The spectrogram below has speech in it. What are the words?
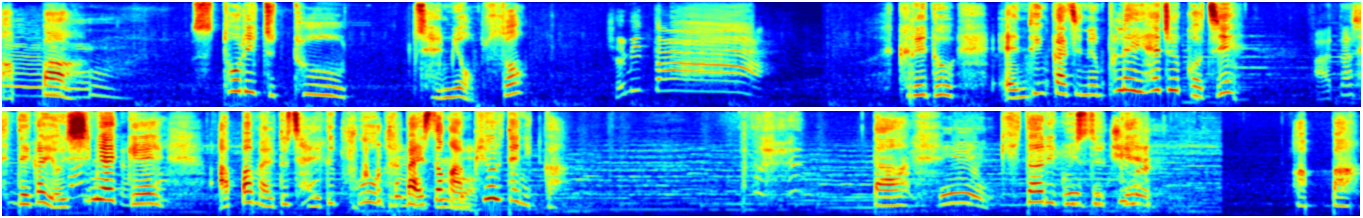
아빠, 스토리즈 2 재미없어? 재밌다! 그래도 엔딩까지는 플레이 해줄 거지? 내가 열심히 할게. 아빠 말도 잘 듣고 돈 말썽 안 나쁜다. 피울 테니까. 나 오! 기다리고 오, 있을게. 아빠.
